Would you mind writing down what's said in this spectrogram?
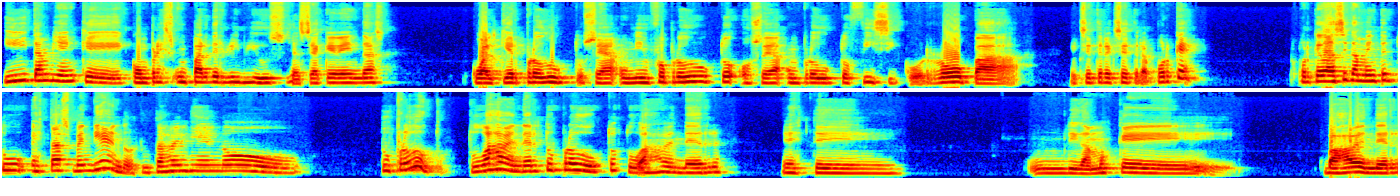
Y también que compres un par de reviews, ya sea que vendas cualquier producto, sea un infoproducto o sea un producto físico, ropa, etcétera, etcétera. ¿Por qué? Porque básicamente tú estás vendiendo, tú estás vendiendo tus productos. Tú vas a vender tus productos, tú vas a vender, este, digamos que vas a vender,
